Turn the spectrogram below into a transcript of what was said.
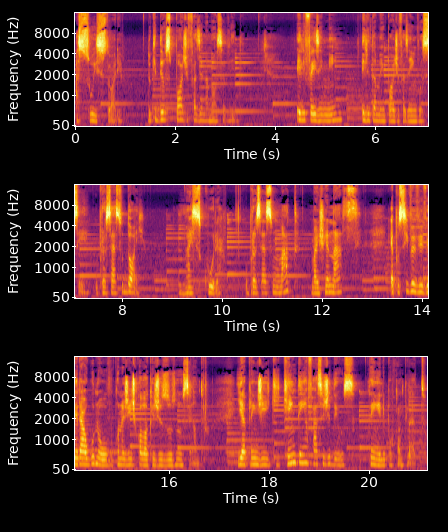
a sua história, do que Deus pode fazer na nossa vida. Ele fez em mim, ele também pode fazer em você. O processo dói, mas cura. O processo mata, mas renasce. É possível viver algo novo quando a gente coloca Jesus no centro. E aprendi que quem tem a face de Deus tem Ele por completo,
